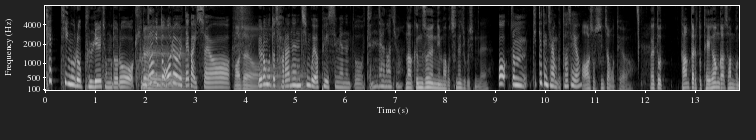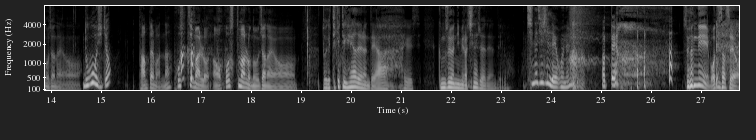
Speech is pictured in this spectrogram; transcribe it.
피켓팅으로 불릴 정도로 굉장히 그래. 또 어려울 때가 있어요. 맞아요. 이런 것도 잘하는 친구 옆에 있으면 또 든든하죠. 나 금소연님하고 친해지고 싶네. 어, 좀 티켓팅 잘 못하세요? 아, 저 진짜 못해요. 또 다음 달에 또 대형 가수 한 분 오잖아요. 누구 오시죠? 다음 달 맞나? 포스트 말론. 어, 포스트 말론 오잖아요. 또 이게 티켓팅 해야 되는데, 아, 금소연님이랑 친해져야 되는데, 이거. 친해지실래요, 오늘? 어때요? 소연님, 어디 사세요?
